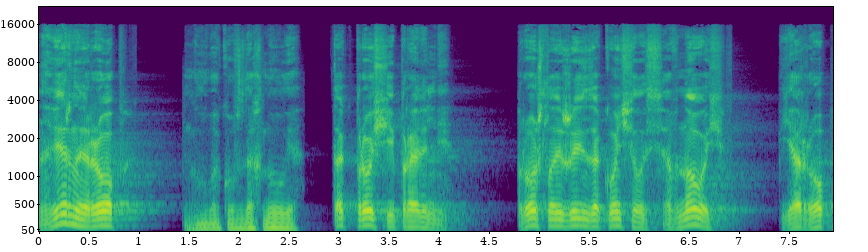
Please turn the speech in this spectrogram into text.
«Наверное, Роб», — глубоко вздохнул я. «Так проще и правильнее. Прошлая жизнь закончилась, а в новой я Роб.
